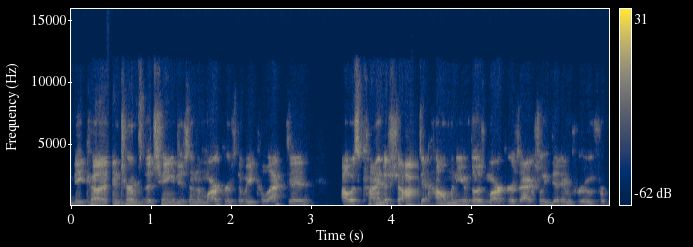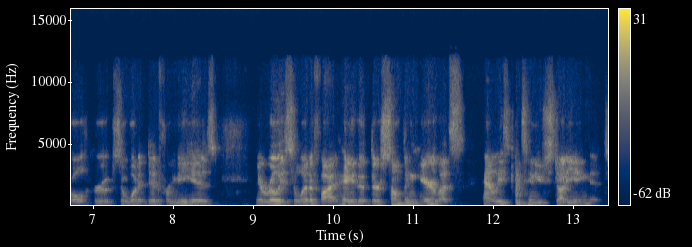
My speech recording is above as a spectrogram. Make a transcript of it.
because in terms of the changes in the markers that we collected, I was kind of shocked at how many of those markers actually did improve for both groups. So what it did for me is it really solidified, hey, that there's something here. Let's at least continue studying it.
